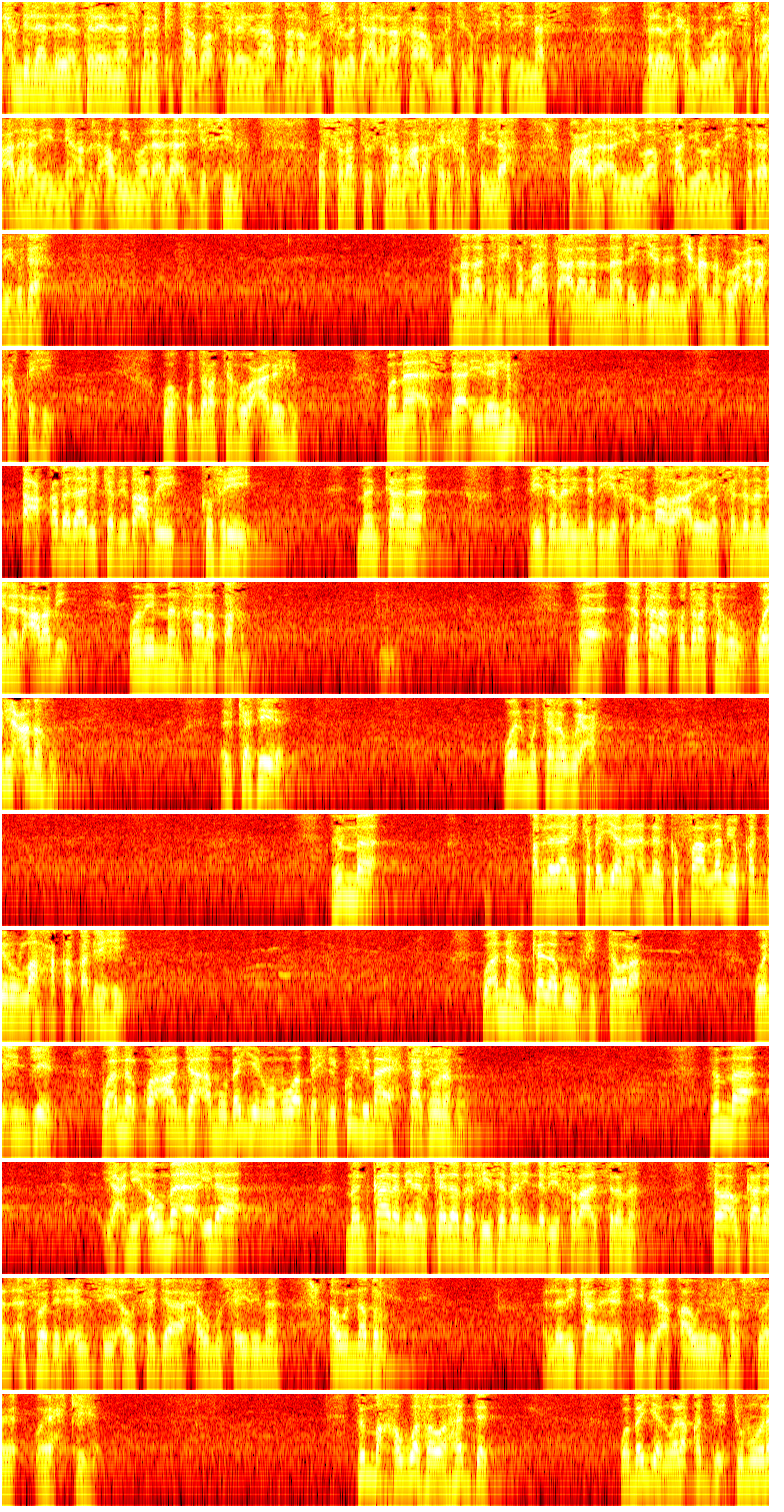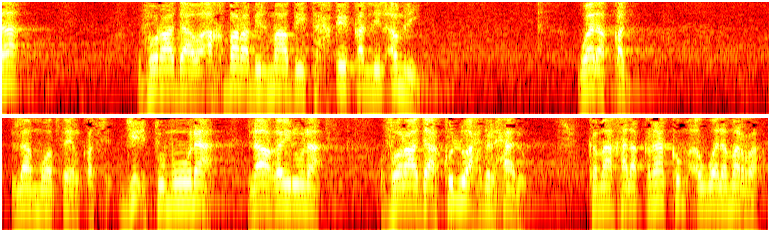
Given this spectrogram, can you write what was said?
الحمد لله الذي أنزل إلينا أشمل الكتاب وأرسل إلينا أفضل الرسل وجعلنا خير أمة أخرجت للناس. فله الحمد وله الشكر على هذه النعم العظيمة والآلاء الجسيمة. والصلاة والسلام على خير خلق الله وعلى آله وأصحابه ومن اهتدى بهداه. أما بعد فإن الله تعالى لما بين نعمه على خلقه وقدرته عليهم وما أسدى إليهم أعقب ذلك ببعض كفر من كان في زمن النبي صلى الله عليه وسلم من العرب وممن خالطهم. فذكر قدرته ونعمه الكثيرة والمتنوعة. ثم قبل ذلك بين أن الكفار لم يقدروا الله حق قدره. وأنهم كذبوا في التوراة والإنجيل وأن القرآن جاء مبين وموضح لكل ما يحتاجونه. ثم يعني أومأ إلى من كان من الكذبة في زمن النبي صلى الله عليه وسلم سواء كان الأسود العنسي أو سجاح أو مسيلمة أو النضر. الذي كان يأتي بأقاويل الفرس ويحكيها. ثم خوف وهدد وبين ولقد جئتمونا فرادا وأخبر بالماضي تحقيقا للأمر. ولقد لا موطئ القصر. جئتمونا لا غيرنا. فرادا كل واحد الحال كما خلقناكم أول مرة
